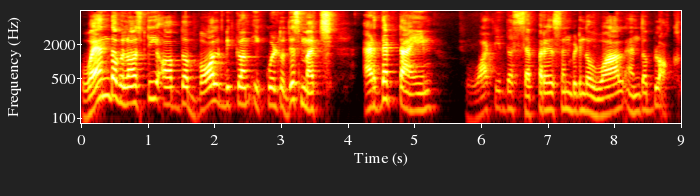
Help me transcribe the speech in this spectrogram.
when the velocity of the ball become equal to this much at that time what is the separation between the wall and the block?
